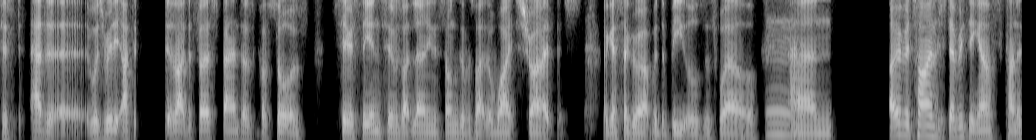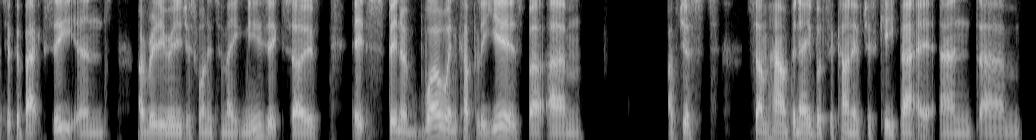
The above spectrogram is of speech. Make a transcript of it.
just had uh, was really I think like the first bands I was sort of seriously into was like learning the songs of was like the White Stripes. I guess I grew up with the Beatles as well, Mm. and over time, just everything else kind of took a back seat, and I really, really just wanted to make music. So it's been a whirlwind couple of years, but um, I've just somehow been able to kind of just keep at it and um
